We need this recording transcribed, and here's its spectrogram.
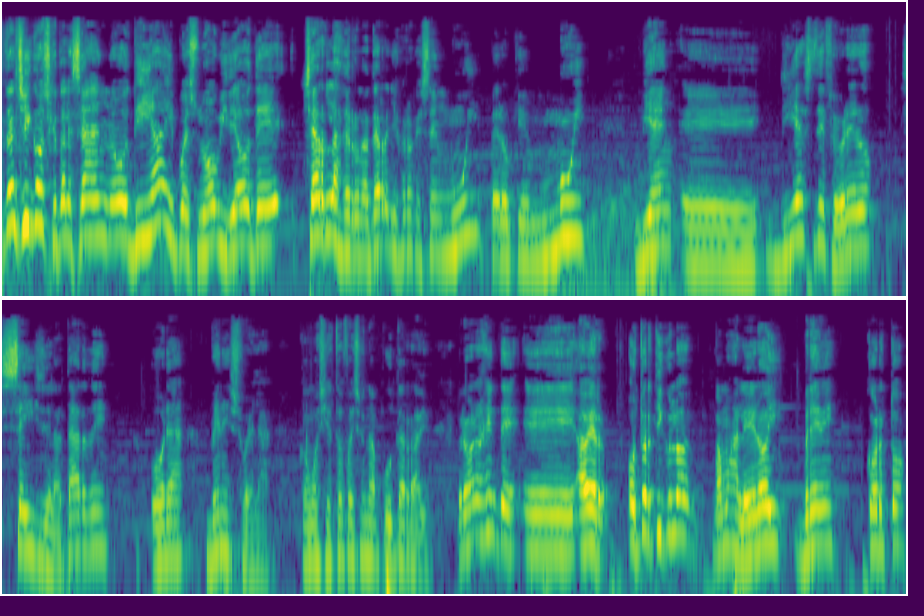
¿Qué tal chicos? ¿Qué tal están? Nuevo día y pues nuevo video de charlas de Runaterra. Yo espero que estén muy, pero que muy bien. Eh, 10 de febrero, 6 de la tarde, hora Venezuela. Como si esto fuese una puta radio. Pero bueno gente, eh, a ver, otro artículo vamos a leer hoy, breve, corto,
